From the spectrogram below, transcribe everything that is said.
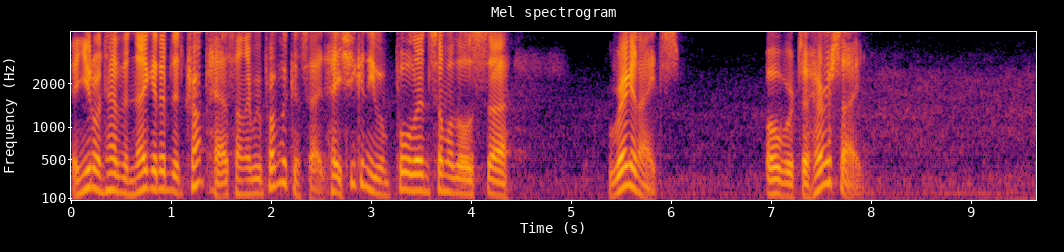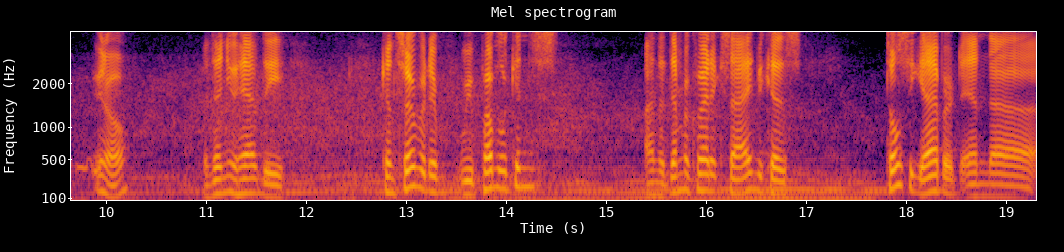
And you don't have the negative that Trump has on the Republican side. Hey, she can even pull in some of those uh, Reaganites over to her side. You know, and then you have the conservative Republicans on the Democratic side because Tulsi Gabbard and uh,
